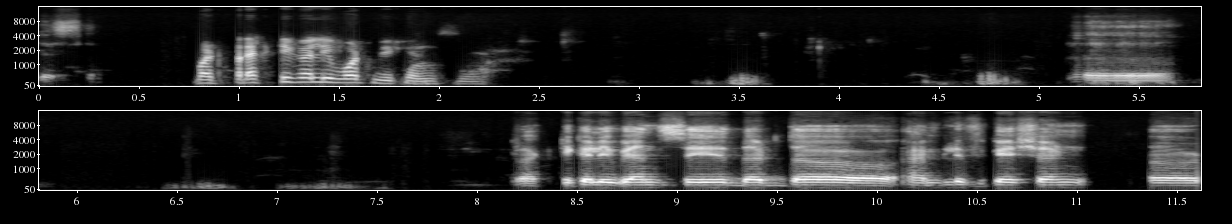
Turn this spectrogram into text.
Yes, sir. But practically, what we can say? Uh, practically, we can say that the amplification uh,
